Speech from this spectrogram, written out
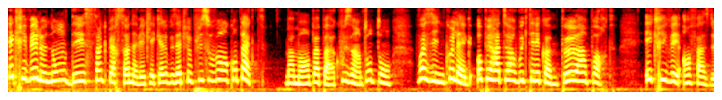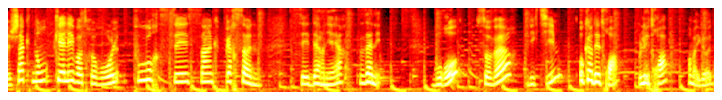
Écrivez le nom des 5 personnes avec lesquelles vous êtes le plus souvent en contact. Maman, papa, cousin, tonton, voisine, collègue, opérateur Bouygues Télécom, peu importe. Écrivez en face de chaque nom quel est votre rôle pour ces 5 personnes ces dernières années. Bourreau, sauveur, victime, aucun des trois, les trois, oh my god.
